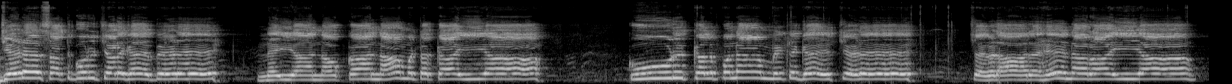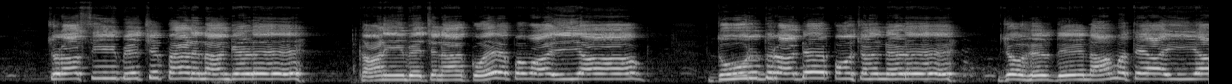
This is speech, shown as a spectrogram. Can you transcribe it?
ਜਿਹੜੇ ਸਤਿਗੁਰ ਚੜ ਗਏ ਬੇੜੇ ਨਈਆ ਨੌਕਾ ਨਾਮ ਟਕਾਈਆ। ਕੂੜ ਕਲਪਨਾ ਮਿਟ ਗਏ ਚੜੇ, ਝਗੜਾ ਰਹੇ ਨਾਰਾਈਆ। 84 ਵਿੱਚ ਪੈਣ ਨਾ ਗੇੜੇ, ਖਾਣੀ ਵਿੱਚ ਨਾ ਕੋਏ ਪਵਾਈਆ। ਦੂਰ ਦੁਰਾਡੇ ਪਹੁੰਚਣ ਨੇੜੇ, ਜੋ ਹਿਰਦੇ ਨਾਮ ਤੇ ਆਈਆ।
